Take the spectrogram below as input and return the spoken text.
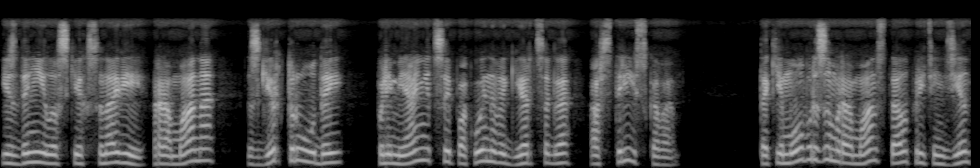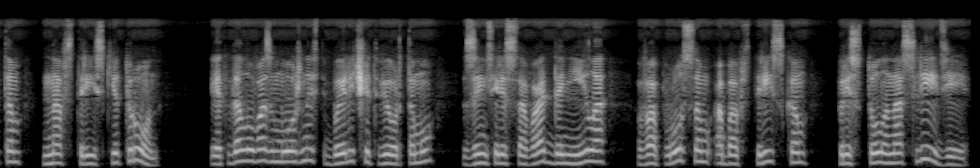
из данииловских сыновей Романа с Гертрудой, племянницей покойного герцога австрийского. Таким образом, Роман стал претендентом на австрийский трон. Это дало возможность Белле IV заинтересовать Даниила вопросом об австрийском престолонаследии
